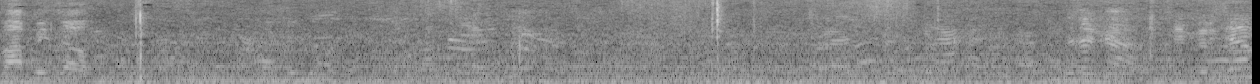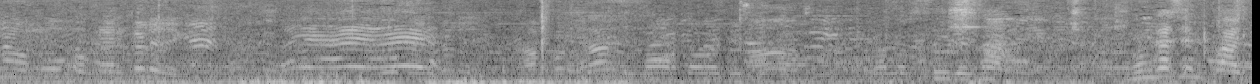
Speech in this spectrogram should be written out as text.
वापिस जाओ ಮುಂಗಾಸಿನ ಪಾಕ್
